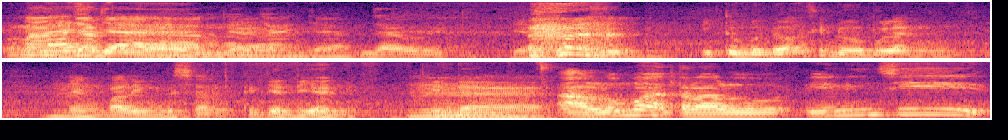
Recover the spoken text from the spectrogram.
Nanjak ya. Nanjak. ya. Nanjak. jauh. Ya, itu doang sih dua bulan yang paling besar kejadian Hmm. pindah Ah lu mah terlalu ini sih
